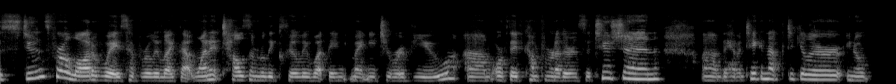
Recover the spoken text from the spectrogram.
students for a lot of ways have really liked that. One, it tells them really clearly what they might need to review, um, or if they've come from another institution, um, they haven't taken that particular, you know,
